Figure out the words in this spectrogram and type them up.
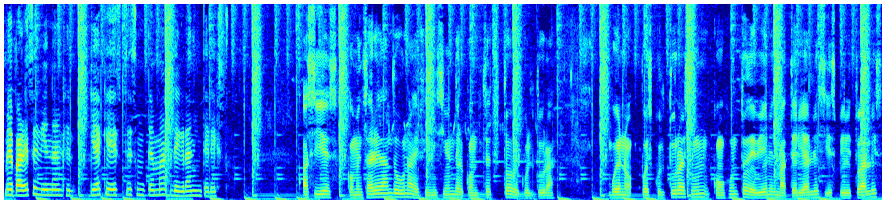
Me parece bien Ángel, ya que este es un tema de gran interés. Así es, comenzaré dando una definición del concepto de cultura. Bueno, pues cultura es un conjunto de bienes materiales y espirituales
